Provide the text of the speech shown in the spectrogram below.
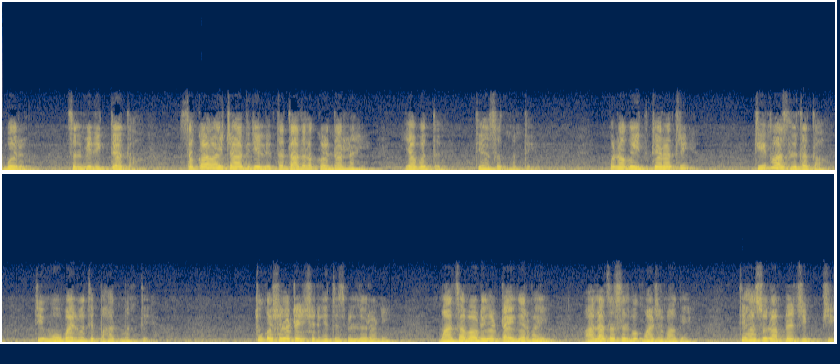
बरं चल मी निघते आता. सकाळ व्हायच्या आत गेले तर दादाला कळणार नाही. याबद्दल ती हसत म्हणते. पण अगं इतक्या रात्री? तीन वाजलेत आता. ती मोबाईलमध्ये पाहत म्हणते. तू कशाला टेन्शन घेतेस बिल्लोराणी माझा बॉडीगार्ड टायगर भाई आलाच असेल बघ माझ्या मागे. ती हसून आपल्या जीपची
